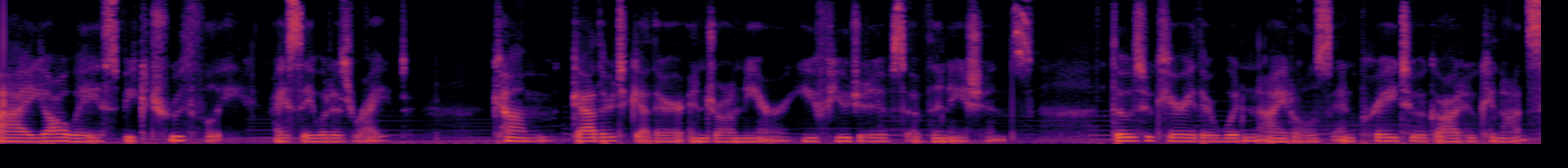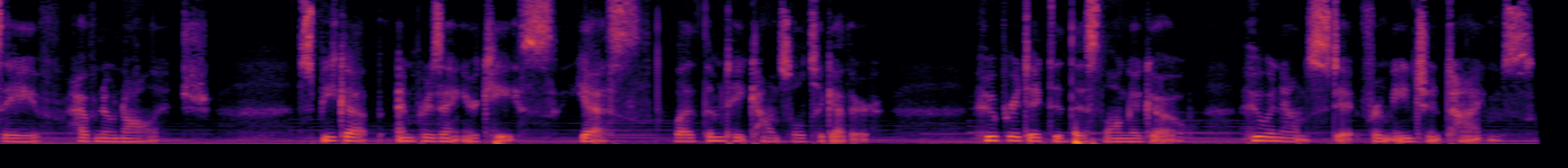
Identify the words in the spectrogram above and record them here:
I, Yahweh, speak truthfully. I say what is right. Come, gather together and draw near, you fugitives of the nations. Those who carry their wooden idols and pray to a God who cannot save have no knowledge. Speak up and present your case. Yes, let them take counsel together. Who predicted this long ago? Who announced it from ancient times?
